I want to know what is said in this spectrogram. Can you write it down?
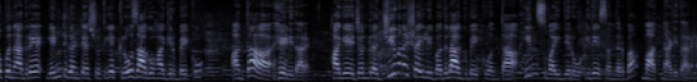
ಓಪನ್ ಆದರೆ ಎಂಟು ಗಂಟೆ ಅಷ್ಟೊತ್ತಿಗೆ ಕ್ಲೋಸ್ ಆಗೋ ಹಾಗಿರಬೇಕು ಅಂತ ಹೇಳಿದ್ದಾರೆ. ಹಾಗೆ ಜನರ ಜೀವನ ಶೈಲಿ ಬದಲಾಗಬೇಕು ಅಂತ ಹಿಮ್ಸ್ ವೈದ್ಯರು ಇದೇ ಸಂದರ್ಭ ಮಾತನಾಡಿದ್ದಾರೆ.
